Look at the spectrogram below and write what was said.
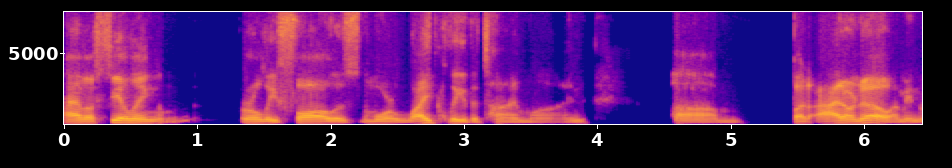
I have a feeling early fall is more likely the timeline. Um, but I don't know. I mean,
